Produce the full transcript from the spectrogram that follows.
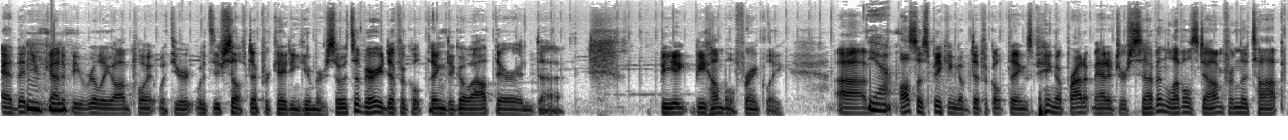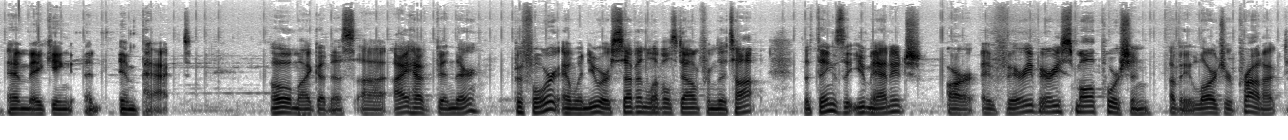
And then you've mm-hmm. got to be really on point with your with your self-deprecating humor. So it's a very difficult thing to go out there and uh, be be humble, frankly. Uh, yeah. Also, speaking of difficult things, being a product manager seven levels down from the top and making an impact. Oh my goodness, uh, I have been there before. And when you are seven levels down from the top, the things that you manage are a very, very small portion of a larger product.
